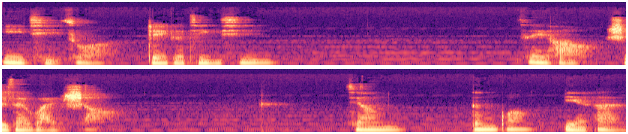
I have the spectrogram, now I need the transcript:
一起做这个静心，最好是在晚上，将。灯光变暗，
